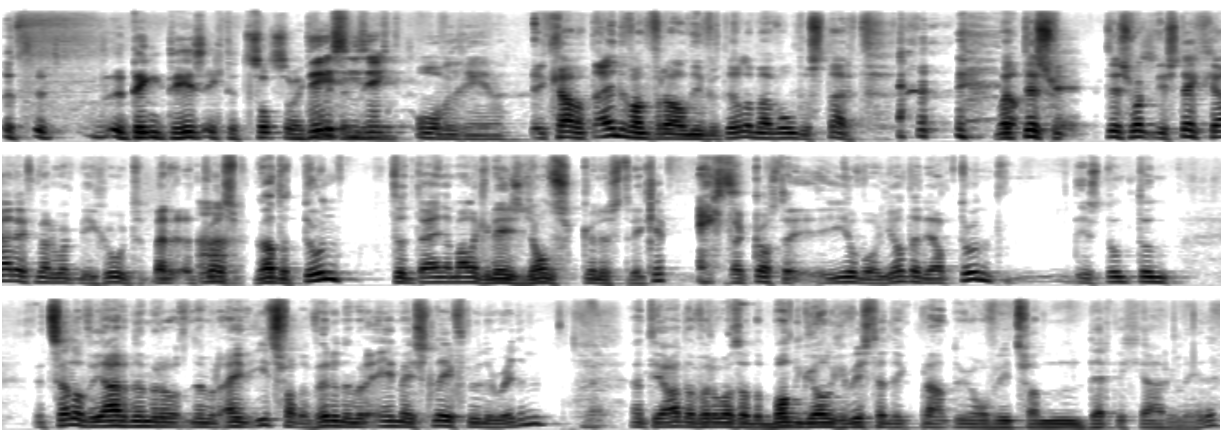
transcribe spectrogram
het, het, ik denk deze echt het zotste wat ik ooit Deze heb is echt overdreven. Ik ga het einde van het verhaal niet vertellen, maar wel de start. maar het is, het is wat niet slecht gaat heeft, maar wat niet goed. Maar het Ah. was, we hadden toen ten einde mal Grace Jones kunnen strikken. Echt? Dat kostte heel veel geld. En die had toen, is toen, toen hetzelfde jaar nummer, nummer iets van de verre nummer 1 bij Slave to the Rhythm. En het jaar daarvoor was dat de Bond Girl geweest en ik praat nu over iets van 30 jaar geleden.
